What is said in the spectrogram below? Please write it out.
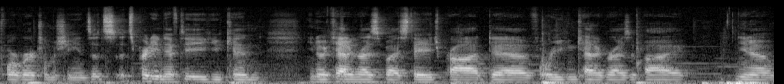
for virtual machines. It's it's pretty nifty. You can, you know, categorize it by stage, prod, dev, or you can categorize it by, you know,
